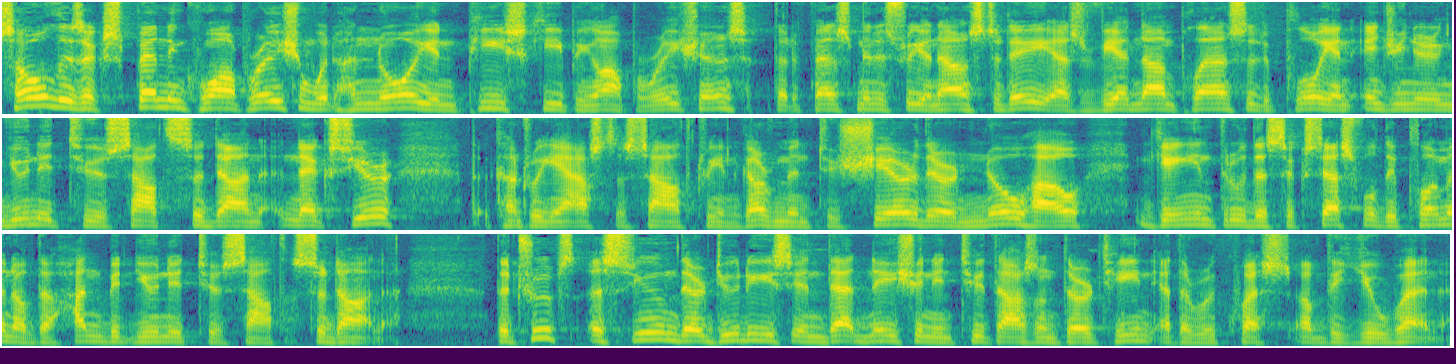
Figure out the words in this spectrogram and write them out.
Seoul is expanding cooperation with Hanoi in peacekeeping operations. The Defense Ministry announced today as Vietnam plans to deploy an engineering unit to South Sudan next year. The country asked the South Korean government to share their know-how gained through the successful deployment of the Hanbit unit to South Sudan. The troops assumed their duties in that nation in 2013 at the request of the UN.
